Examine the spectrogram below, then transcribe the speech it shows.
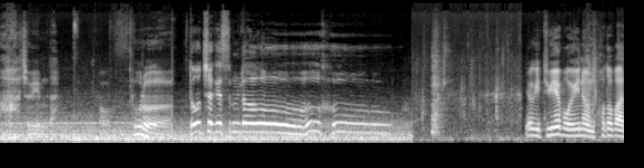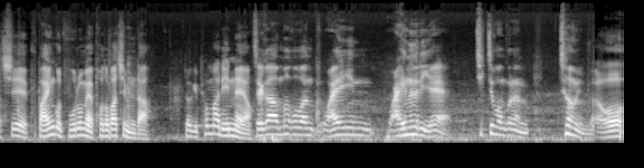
아, 저 위입니다. 어, 부르 도착했습니다. 우후. 여기 뒤에 보이는 포도밭이 바인곳 부름의 포도밭입니다. 저기 편말이 있네요. 제가 먹어본 와인 와이너리에 직접 온 거는 처음입니다 오.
